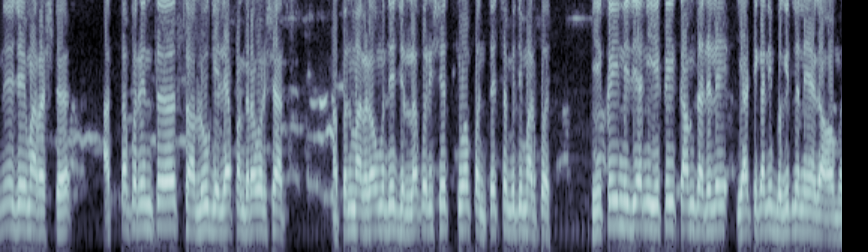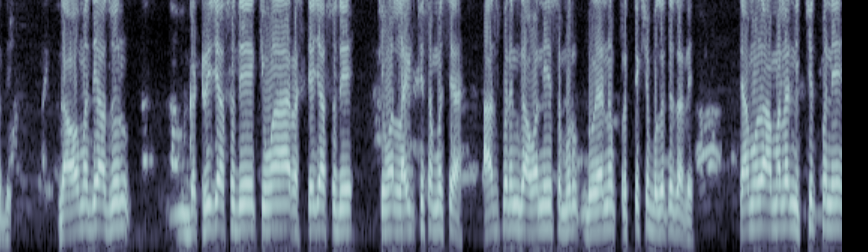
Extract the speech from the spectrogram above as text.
जय महाराष्ट्र. आतापर्यंत चालू गेल्या पंधरा वर्षात आपण मालगावमध्ये जिल्हा परिषद किंवा पंचायत समिती मार्फत एकही निधी आणि एकही काम झालेले या ठिकाणी बघितलं नाही या गावामध्ये. गावामध्ये अजून गटरीचे असू दे किंवा रस्त्याचे असू दे किंवा लाईटची समस्या आजपर्यंत गावाने समोर डोळ्यानं प्रत्यक्ष बघतच आले. त्यामुळं आम्हाला निश्चितपणे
